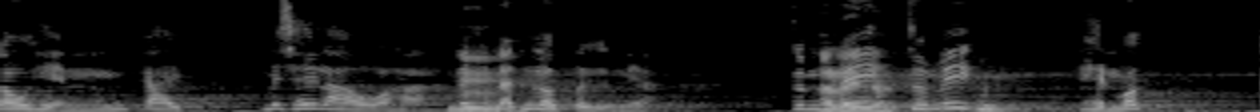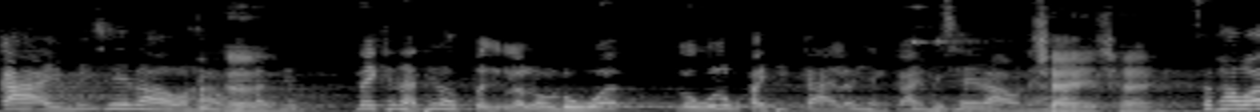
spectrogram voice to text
เราเห็นกายไม่ใช่เราอะค่ะ ในอืมขณะที่เราตื่นเนี่ย จุนอะไรไม่นะจุนไม่เห็นว่ากายไม่ใช่เราอะค่ะเออเวลาที่ในขณะที่เราตื่นแล้วเรารู้ว่ารู้ลงไปที่กายแล้วเห็นกายไม่ใช่เราเนี่ยใช่ใช่สภาวะ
